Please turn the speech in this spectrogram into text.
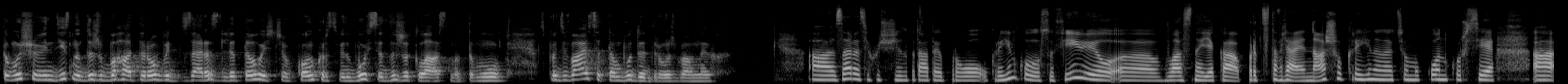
тому що він дійсно дуже багато робить зараз для того, щоб конкурс відбувся дуже класно. Тому сподіваюся, там буде дружба в них. А зараз я хочу ще запитати про українку Софію, е, власне, яка представляє нашу країну на цьому конкурсі. А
